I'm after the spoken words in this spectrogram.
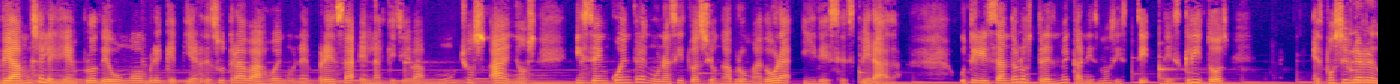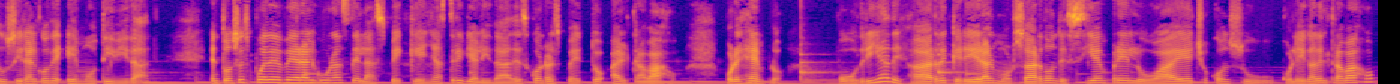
veamos el ejemplo de un hombre que pierde su trabajo en una empresa en la que lleva muchos años y se encuentra en una situación abrumadora y desesperada. Utilizando los tres mecanismos descritos, es posible reducir algo de emotividad. Entonces puede ver algunas de las pequeñas trivialidades con respecto al trabajo. Por ejemplo, ¿podría dejar de querer almorzar donde siempre lo ha hecho con su colega del trabajo?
